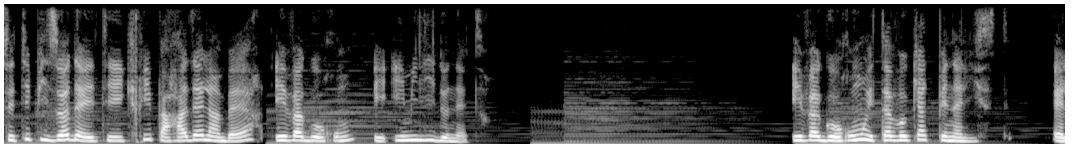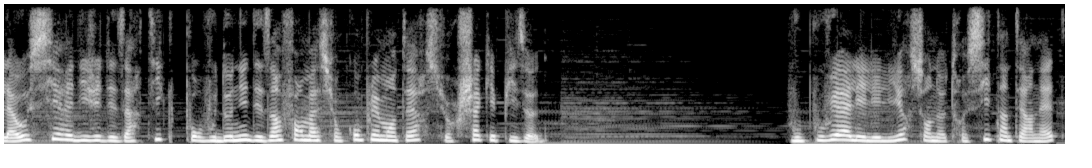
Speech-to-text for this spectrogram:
Cet épisode a été écrit par Adèle Imbert, Eva Goron et Émilie Denêtre. Eva Goron est avocate pénaliste. Elle a aussi rédigé des articles pour vous donner des informations complémentaires sur chaque épisode. Vous pouvez aller les lire sur notre site internet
